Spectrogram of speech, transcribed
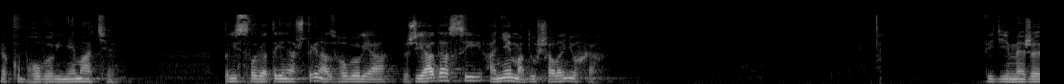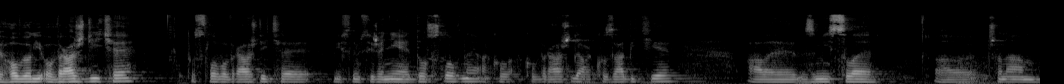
Jakub hovorí, nemáte. Príslovia 13.14 hovoria, žiada si a nemá duša leňocha. Vidíme, že hovorí o vraždíte. To slovo vraždíte, myslím si, že nie je doslovné ako, ako vražda, ako zabitie, ale v zmysle, e, čo nám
